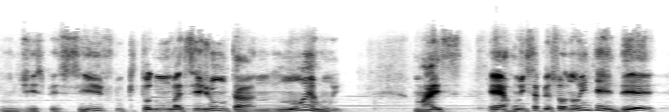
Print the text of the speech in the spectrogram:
um dia específico que todo mundo vai se juntar. Não é ruim. Mas é ruim se a pessoa não entender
